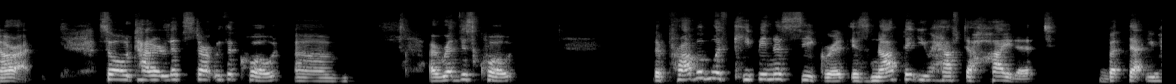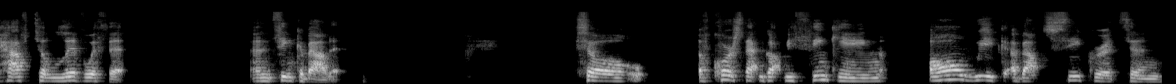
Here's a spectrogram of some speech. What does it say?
All right. So tyler let's start with a quote. Um, i read this quote. The problem with keeping a secret is not that you have to hide it but that you have to live with it and think about it. So of course, that got me thinking all week about secrets and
